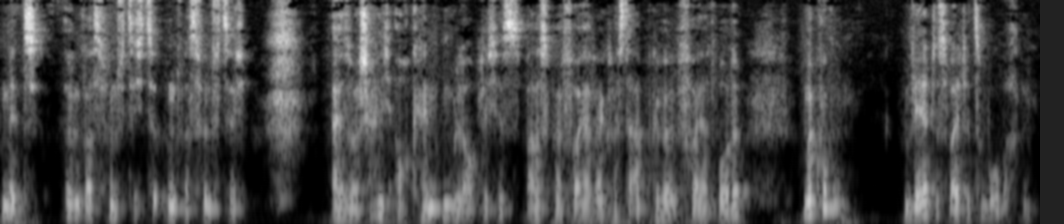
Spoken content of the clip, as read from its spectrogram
Mit irgendwas 50 zu irgendwas 50. Also wahrscheinlich auch kein unglaubliches Basketballfeuerwerk, was da abgefeuert wurde. Mal gucken. Wert es weiter zu beobachten.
